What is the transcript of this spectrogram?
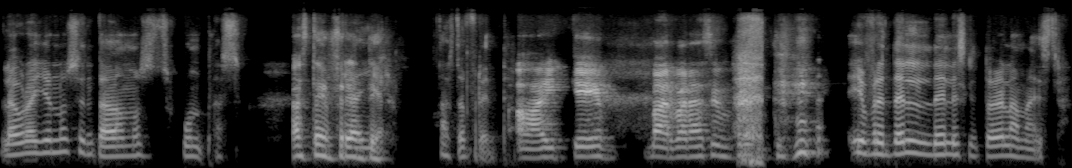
Laura y yo nos sentábamos juntas. hasta enfrente. Hasta enfrente. Ay, qué bárbaras enfrente. Y enfrente del, del escritorio de la maestra.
